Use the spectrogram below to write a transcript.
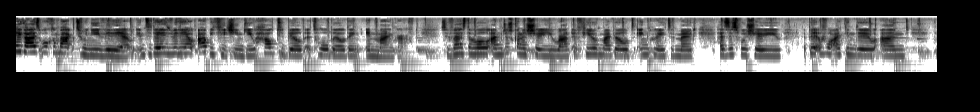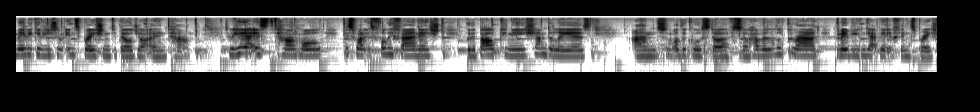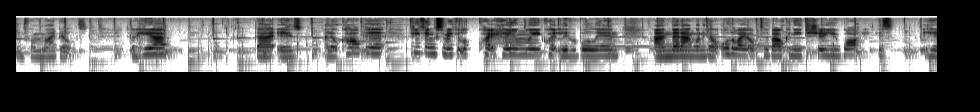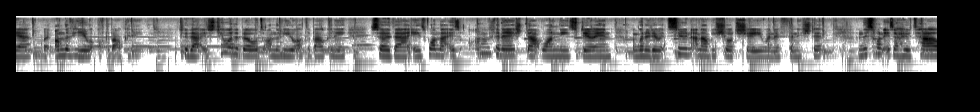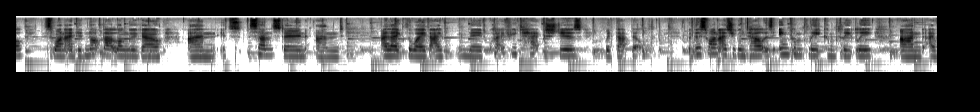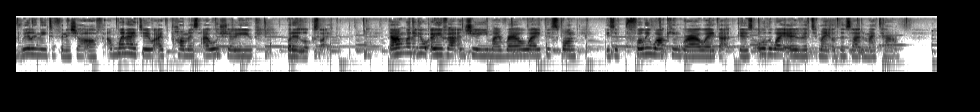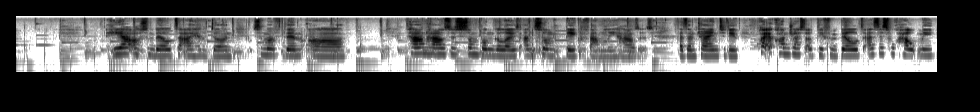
Hey guys, welcome back to a new video. In today's video, I'll be teaching you how to build a tall building in Minecraft. So first of all, I'm just going to show you around a few of my builds in creative mode, as this will show you a bit of what I can do and maybe give you some inspiration to build your own town. So here is the town hall. This one is fully furnished with a balcony, chandeliers, and some other cool stuff so have a look around and maybe you can get a bit of inspiration from my builds. So here there is a little carpet, a few things to make it look quite homely, quite livable in, and then I'm going to go all the way up to the balcony to show you what is here on the view of the balcony. So there is two other builds on the view of the balcony. So there is one that is unfinished, that one needs doing. I'm going to do it soon and I'll be sure to show you when I've finished it. And this one is a hotel. This one I did not that long ago and it's sandstone and I like the way that I made quite a few textures with that build. But this one, as you can tell, is incomplete completely and I really need to finish it off. And when I do, I promise I will show you what it looks like. Now I'm going to go over and show you my railway. This one is a fully working railway that goes all the way over to my other side of my town. Here are some builds that I have done. Some of them are townhouses, some bungalows and some big family houses as I'm trying to do quite a contrast of different builds as this will help me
